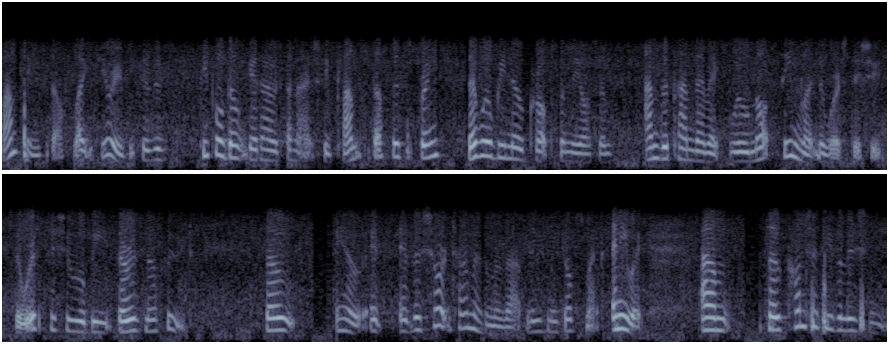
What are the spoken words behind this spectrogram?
planting stuff like fury because if people don't get out and actually plant stuff this spring, there will be no crops in the autumn, and the pandemic will not seem like the worst issue. The worst issue will be there is no food. So, you know, it, it, the short termism of that leaves me gobsmacked. Anyway, um, so conscious evolution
